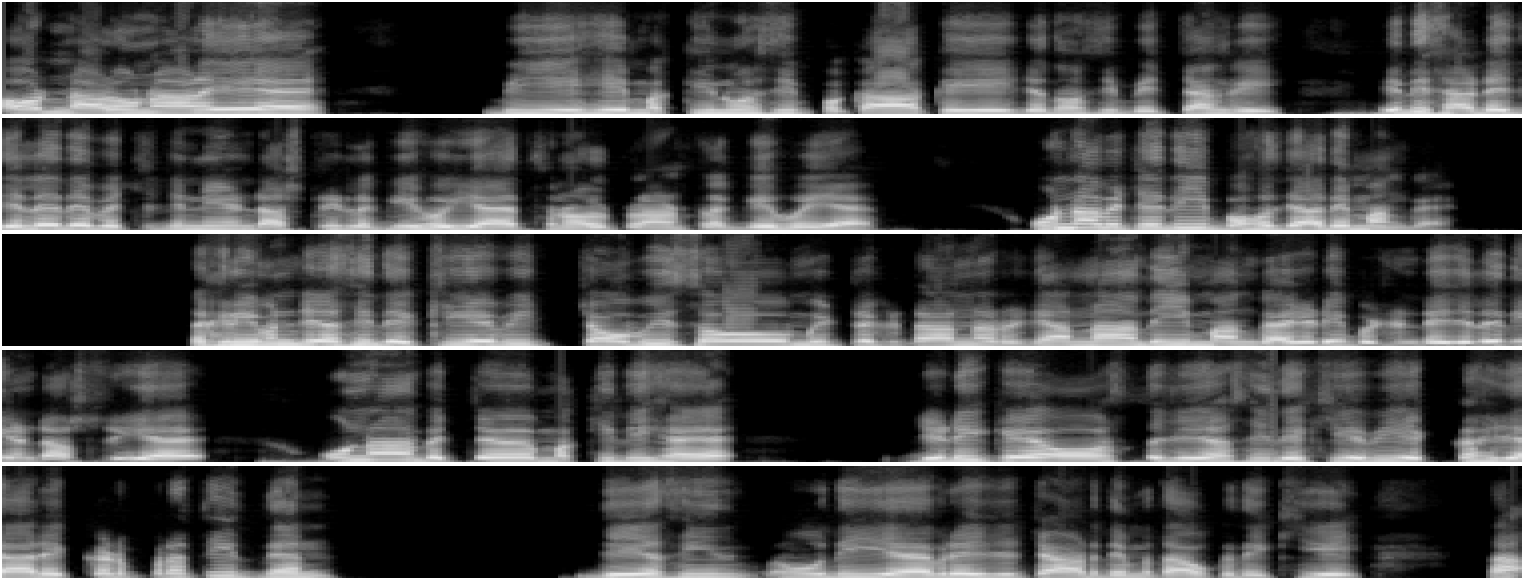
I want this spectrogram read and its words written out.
ਔਰ ਨਾਲੋਂ ਨਾਲ ਇਹ ਹੈ ਵੀ ਇਹ ਮੱਕੀ ਨੂੰ ਅਸੀਂ ਪਕਾ ਕੇ ਜਦੋਂ ਅਸੀਂ ਵੇਚਾਂਗੇ, ਇਹਦੀ ਸਾਡੇ ਜ਼ਿਲ੍ਹੇ ਦੇ ਵਿੱਚ ਜਿੰਨੀ ਇੰਡਸਟਰੀ ਲੱਗੀ ਹੋਈ ਹੈ ਐਥਨੋਲ ਪਲਾਂਟ ਲੱਗੇ ਹੋਏ ਹੈ, ਉਹਨਾਂ ਵਿੱਚ ਇਹਦੀ ਬਹੁਤ ਜ਼ਿਆਦਾ ਮੰਗ ਹੈ। ਤਕਰੀਬਨ ਜੇ ਅਸੀਂ ਦੇਖੀਏ ਵੀ 2400 ਮੀਟ੍ਰਿਕ ਟਨ ਰੋਜ਼ਾਨਾ ਦੀ ਮੰਗ ਹੈ, ਜਿਹੜੀ ਬਠਿੰਡੇ ਜ਼ਿਲ੍ਹੇ ਦੀ ਇੰਡਸਟਰੀ ਹੈ, ਉਹਨਾਂ ਵਿੱਚ ਮੱਕੀ ਦੀ ਹੈ ਜਿਹੜੀ ਕਿ ਔਸਤ ਜੇ ਅਸੀਂ ਦੇਖੀਏ ਵੀ 1000 ਏਕੜ ਪ੍ਰਤੀ ਦਿਨ ਜੇ ਅਸੀਂ ਉਹਦੀ ਐਵਰੇਜ ਝਾੜ ਦੇ ਮੁਤਾਬਕ ਦੇਖੀਏ, ਤਾਂ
